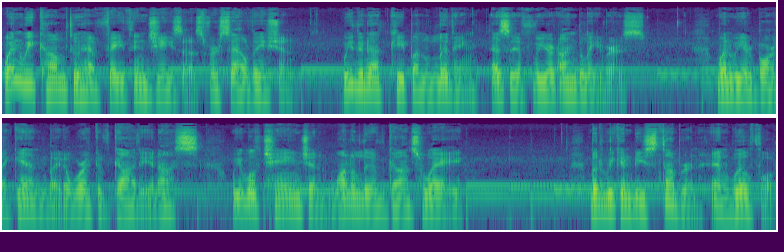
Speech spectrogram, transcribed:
When we come to have faith in Jesus for salvation, we do not keep on living as if we are unbelievers. When we are born again by the work of God in us, we will change and want to live God's way. But we can be stubborn and willful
